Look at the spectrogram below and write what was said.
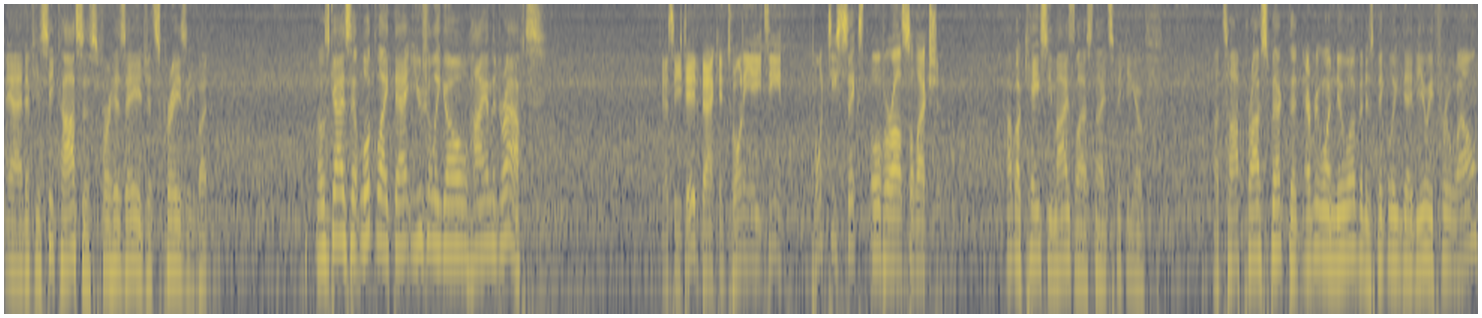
Yeah, and if you see Casas for his age, it's crazy. But those guys that look like that usually go high in the drafts. As he did back in 2018. 26th overall selection. How about Casey Mize last night? Speaking of a top prospect that everyone knew of in his big league debut, he threw well.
